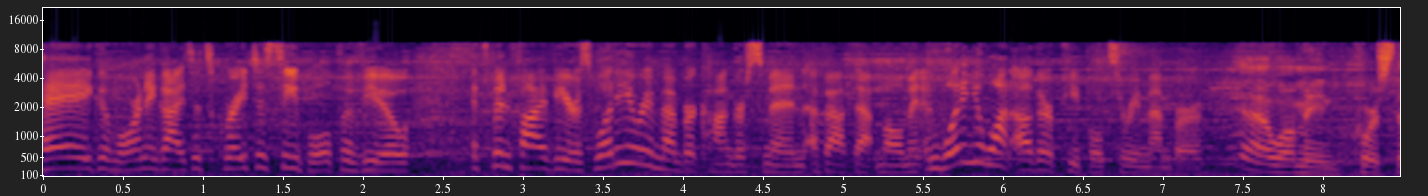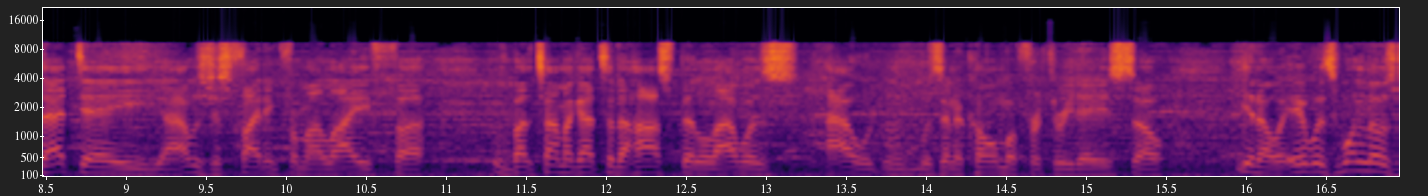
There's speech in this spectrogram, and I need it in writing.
Hey, good morning, guys. It's great to see both of you. It's been five years. What do you remember, Congressman, about that moment? And what do you want other people to remember? Yeah, well, I mean, of course, that day I was just fighting for my life. Uh, by the time I got to the hospital, I was out and was in a coma for three days. So, you know, it was one of those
